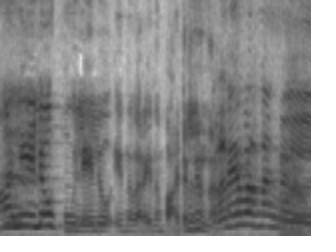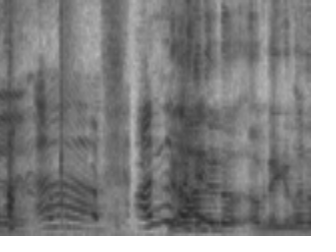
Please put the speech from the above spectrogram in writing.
ആലേലോ പൂലേലോ എന്ന് പറയുന്ന പാട്ടിൽ നിന്നാണ്. പ്രണയവർണങ്ങൾ. ആ. അന്ന് ആദ്യമായിട്ട് അഭിനയിക്കുന്നത്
